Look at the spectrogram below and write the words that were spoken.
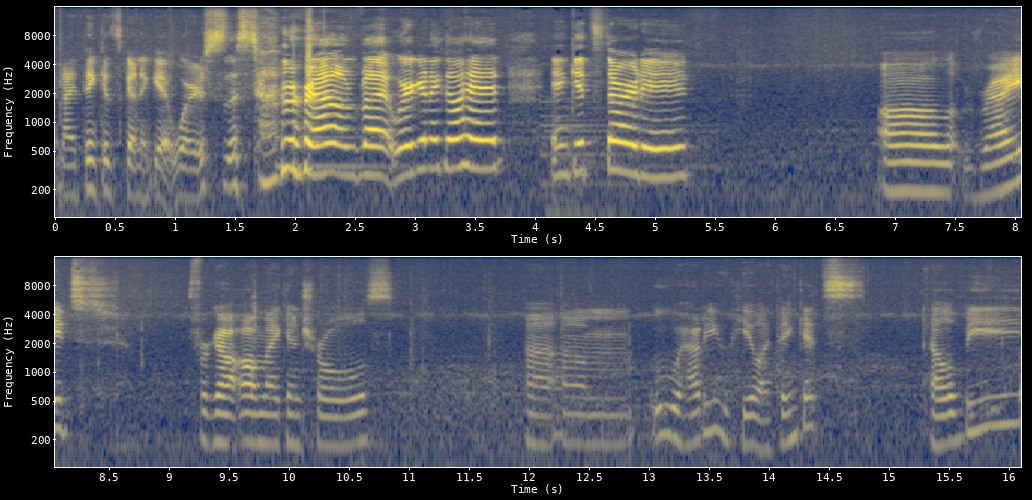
And I think it's gonna get worse this time around, but we're gonna go ahead and get started. All right. Forgot all my controls. Um, ooh, how do you heal? I think it's LB.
